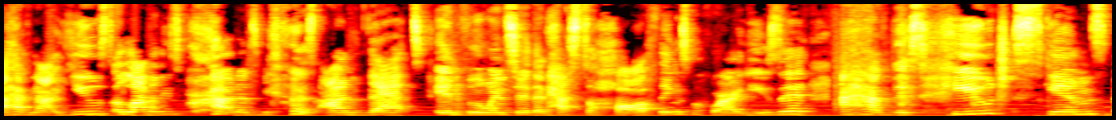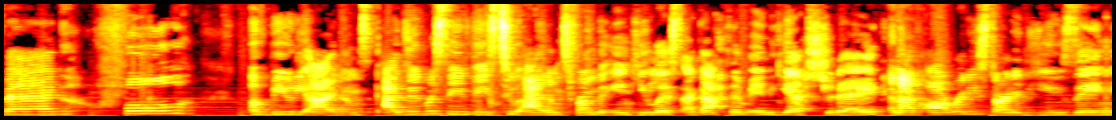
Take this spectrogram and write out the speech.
I have not used a lot of these products because I'm that influencer that has to haul things before I use it. I have this huge Skims bag full of beauty items. I did receive these two items from the INKEY list. I got them in yesterday and I've already started using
